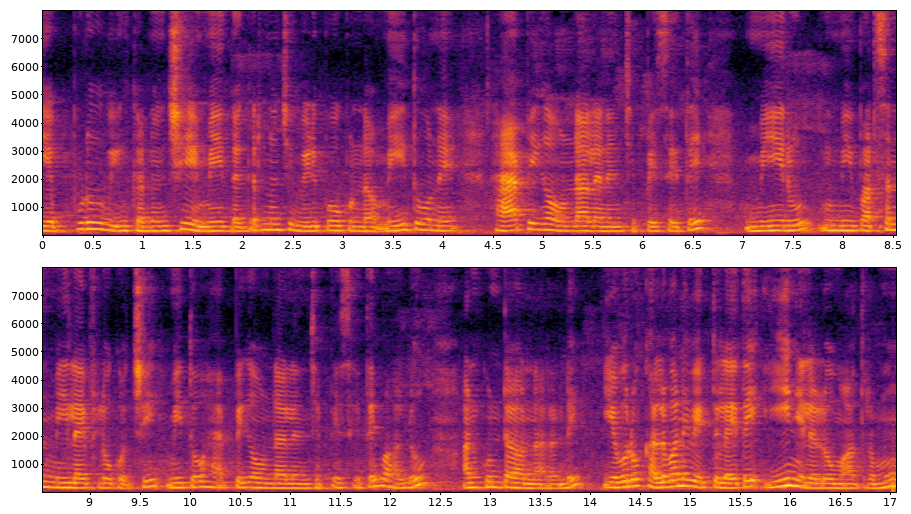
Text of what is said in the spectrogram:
ఎప్పుడు ఇంకా నుంచి మీ దగ్గర నుంచి విడిపోకుండా మీతోనే హ్యాపీగా ఉండాలని చెప్పేసి అయితే మీరు మీ పర్సన్ మీ లైఫ్లోకి వచ్చి మీతో హ్యాపీగా ఉండాలని చెప్పేసి అయితే వాళ్ళు అనుకుంటా ఉన్నారండి. ఎవరో కలవని వ్యక్తులైతే ఈ నెలలో మాత్రము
